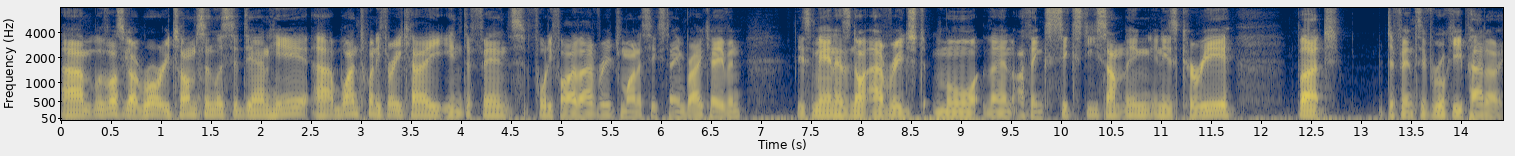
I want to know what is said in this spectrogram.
Um, we've also got Rory Thompson listed down here. Uh, 123k in defence, 45 average, minus 16 break even. This man has not averaged more than, I think, 60 something in his career, but defensive rookie Pato.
